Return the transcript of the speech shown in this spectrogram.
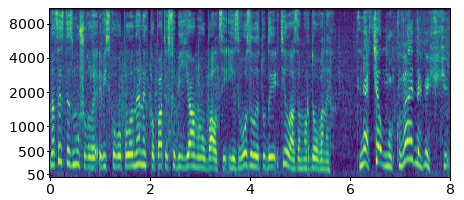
Нацисти змушували військовополонених копати собі ями у балці і звозили туди тіла замордованих. На цьому кладовищі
